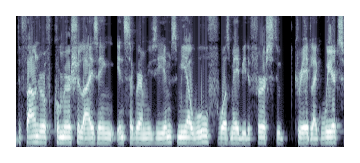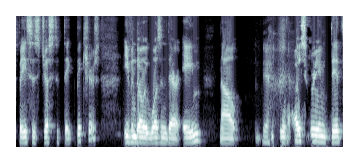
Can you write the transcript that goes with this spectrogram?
the founder of commercializing instagram museums. Meow Wolf was maybe the first to create like weird spaces just to take pictures even though it wasn't their aim. Now yeah. Ice cream did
